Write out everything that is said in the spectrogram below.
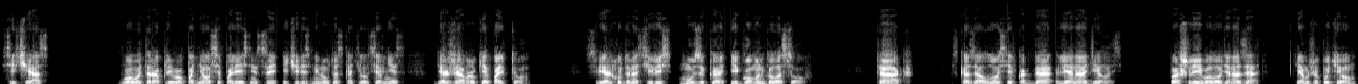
«Сейчас». Вова торопливо поднялся по лестнице и через минуту скатился вниз, держа в руке пальто. Сверху доносились музыка и гомон голосов. «Так», — сказал Лосев, когда Лена оделась. «Пошли, Володя, назад, тем же путем.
